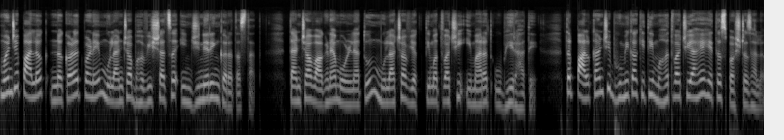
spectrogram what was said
म्हणजे पालक नकळतपणे मुलांच्या भविष्याचं इंजिनिअरिंग करत असतात. त्यांच्या वागण्या बोलण्यातून मुलाच्या व्यक्तिमत्वाची इमारत उभी राहते. तर पालकांची भूमिका किती महत्वाची आहे हे तर स्पष्ट झालं.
